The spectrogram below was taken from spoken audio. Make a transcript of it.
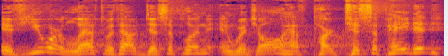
If you are left without discipline in which all have participated,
